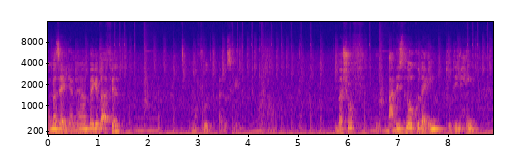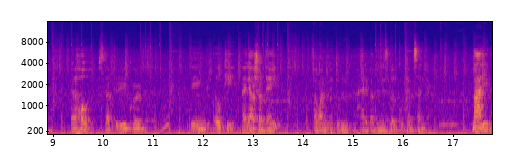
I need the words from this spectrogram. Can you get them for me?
وما زال يعني. أنا باجي بقفل المفروض أدوس فين؟ بشوف بعد إذنكم ده أنتوا تنحين. أهو start record okay بقالي 10 دقايق. طبعا أنتوا هيبقى بالنسبة لكم كام ثانية؟ ما علينا.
